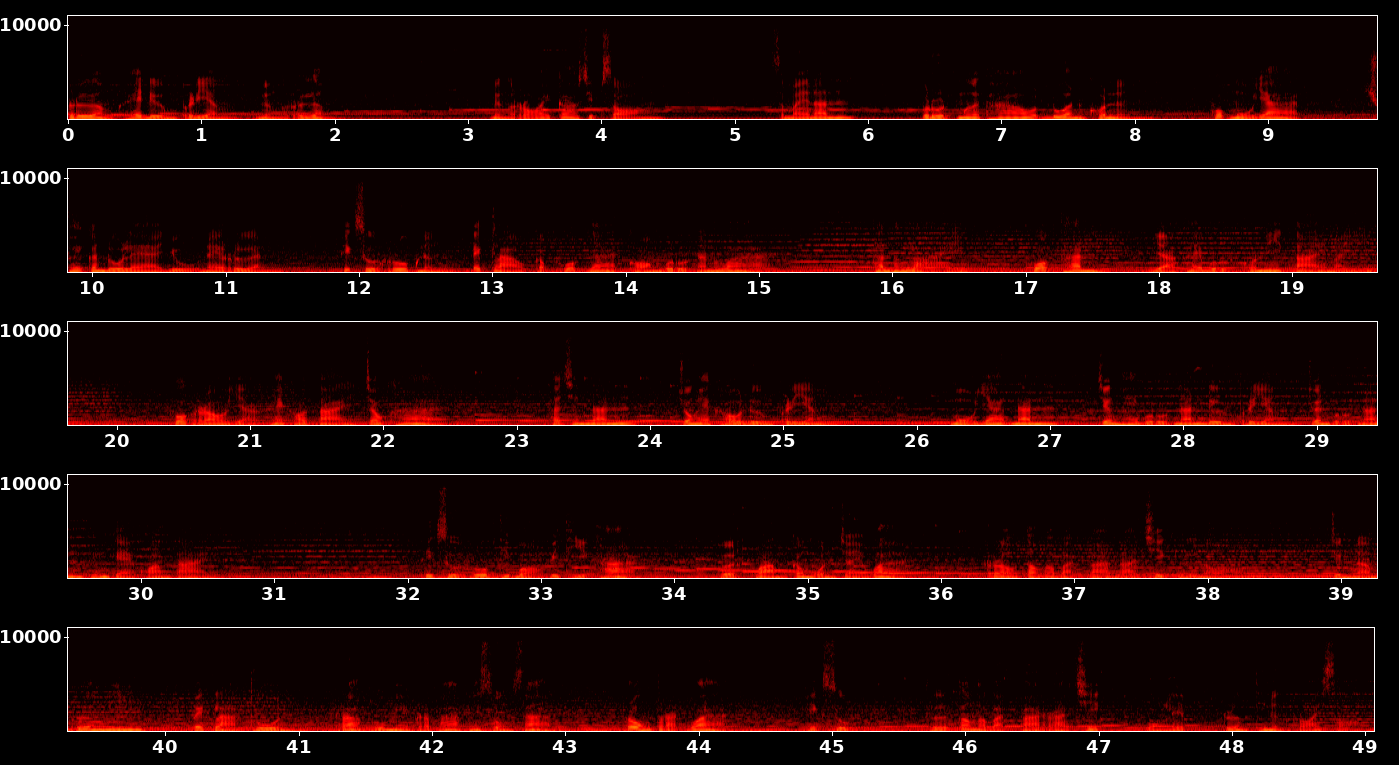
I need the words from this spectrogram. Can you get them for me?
เรื่องให้ดื่มเปรียงหนึ่งเรื่อง 192 สมัยนั้น บุรุษมือเท้าด้วนคนหนึ่ง พวกหมู่ญาติช่วยกันดูแลอยู่ในเรือน ภิกษุรูปหนึ่งได้กล่าวกับพวกญาติของบุรุษนั้นว่า ท่านทั้งหลาย พวกท่านอยากให้บุรุษคนนี้ตายไหม พวกเราอยากให้เขาตายเจ้าข้าถ้าเช่นนั้นจงให้เขาดื่มเปรียง หมู่ญาตินั้น จึงให้บุรุษนั้นดื่มเปรียง จนบุรุษนั้นถึงแก่ความตาย ภิกษุรูปที่บอกวิธีฆ่า เกิดความกังวลใจว่า เราต้องอบัติปาราชิกหรือหนอ จึงนำเรื่องนี้ไปกราบทูลพระผู้มีพระภาคให้ทรงทราบพระองค์ตรัสว่า ภิกษุ เธอต้องอบัติปาราชิกวงเล็บเรื่องที่ 102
